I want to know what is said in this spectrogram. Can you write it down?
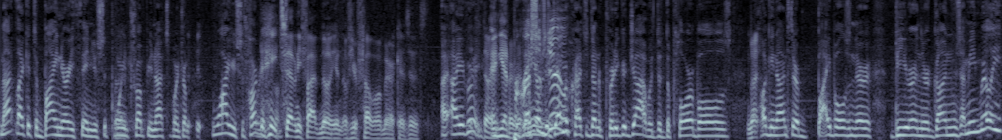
Not like it's a binary thing. You're supporting Trump, you're not supporting Trump. Why are you It's hard supporting to hate Trump? 75 million of your fellow Americans. And it's, I, I agree. it's And yet pretty- progressives you know, do. the Democrats have done a pretty good job with the deplorables, Right. hugging onto their Bibles and their beer and their guns. I mean, really,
